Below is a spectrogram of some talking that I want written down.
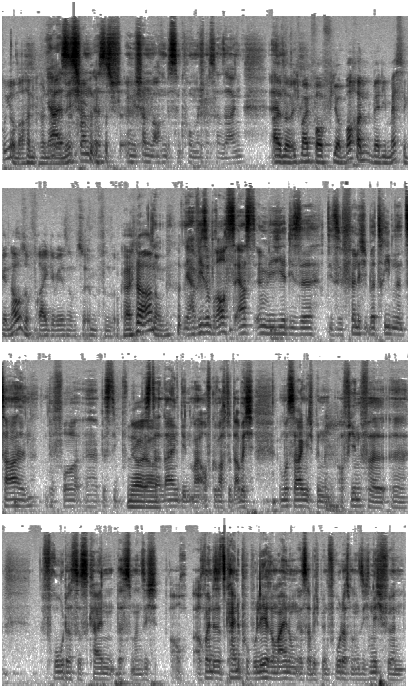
früher machen können. Ja, es nicht? ist schon, es ist irgendwie schon auch ein bisschen komisch, muss man sagen. Ähm, also ich meine, vor vier Wochen wäre die Messe genauso frei gewesen, um zu impfen, so keine Ahnung. Ja, wieso braucht es erst irgendwie hier diese, diese völlig übertriebenen Zahlen, bevor, äh, bis die ja, bis ja. dann dahingehend mal aufgewacht wird. Aber ich muss sagen, ich bin auf jeden Fall äh, froh, dass es kein, dass man sich auch, auch wenn das jetzt keine populäre Meinung ist, aber ich bin froh, dass man sich nicht für einen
